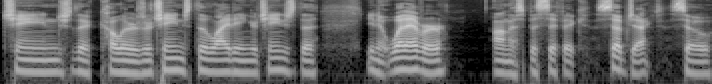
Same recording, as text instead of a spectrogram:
change the colors or change the lighting or change the you know whatever on a specific subject. So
